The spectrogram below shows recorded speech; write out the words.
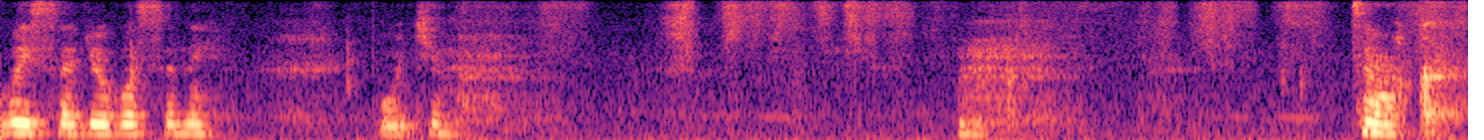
висадю восени потім. Так.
